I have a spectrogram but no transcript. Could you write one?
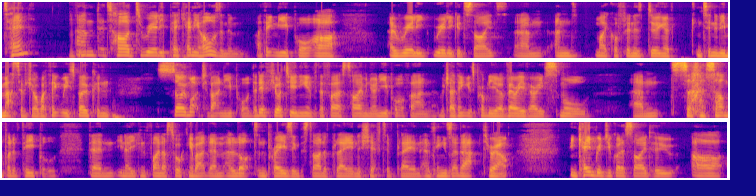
ten, mm-hmm. and it's hard to really pick any holes in them. I think Newport are a really, really good side, um, and Michael Flynn is doing a continually massive job. I think we've spoken so much about Newport that if you're tuning in for the first time and you're a Newport fan, which I think is probably a very, very small um, sample of people, then you know you can find us talking about them a lot and praising the style of play and the shift of play and, and things like that throughout. In Cambridge, you've got a side who are,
